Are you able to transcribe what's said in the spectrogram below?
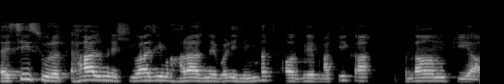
ऐसी सूरत हाल में शिवाजी महाराज ने बड़ी हिम्मत और बेबाकी का इकदाम किया।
